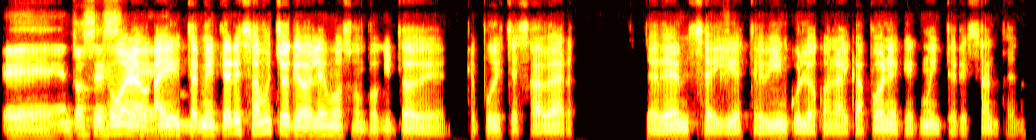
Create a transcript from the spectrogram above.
Eh, entonces. Bueno, ahí eh, me interesa mucho que hablemos un poquito de qué pudiste saber de Dempsey y este vínculo con Al Capone, que es muy interesante, ¿no?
